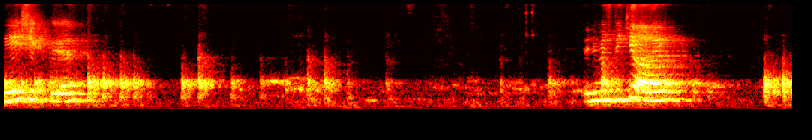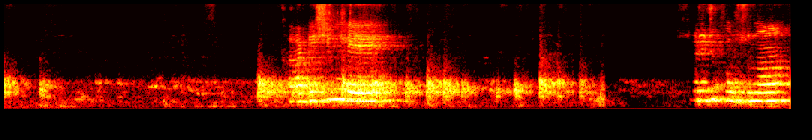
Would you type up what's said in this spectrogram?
D şıkkı. Önümüzdeki ay kardeşimle sürücü kursuna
